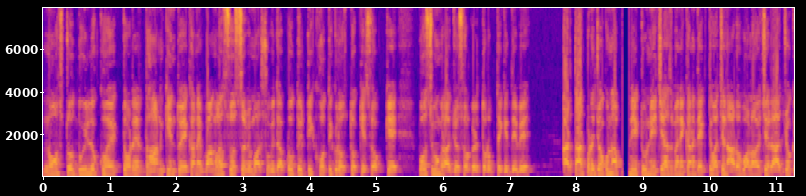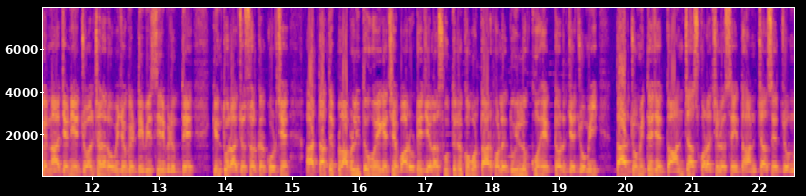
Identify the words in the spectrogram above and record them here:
নষ্ট দুই লক্ষ হেক্টরের ধান কিন্তু এখানে বাংলা শস্য বিমার সুবিধা প্রতিটি ক্ষতিগ্রস্ত কৃষককে পশ্চিমবঙ্গ রাজ্য সরকারের তরফ থেকে দেবে। আর তারপরে যখন আপনি একটু নিচে আসবেন, এখানে দেখতে পাচ্ছেন আরও বলা হয়েছে, রাজ্যকে না জানিয়ে জল ছাড়ার অভিযোগে ডিবিসির বিরুদ্ধে কিন্তু রাজ্য সরকার করছে। আর তাতে প্লাবলিত হয়ে গেছে বারোটি জেলা সূত্রের খবর, তার ফলে দুই লক্ষ হেক্টর যে জমি, তার জমিতে যে ধান চাষ করা ছিল, সেই ধান চাষের জন্য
